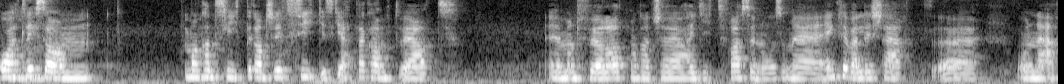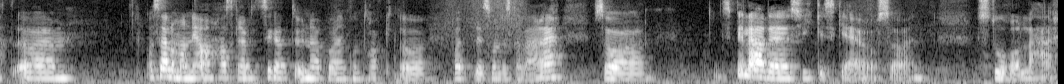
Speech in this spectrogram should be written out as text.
og at mm. liksom man kan slite kanskje litt psykisk i etterkant ved at eh, man føler at man kanskje har gitt fra seg noe som er egentlig veldig kjært øh, og nært. Og, og selv om man ja, har skrevet sikkert under på en kontrakt og på at det er sånn det skal være, så spiller det psykiske også en stor rolle her.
